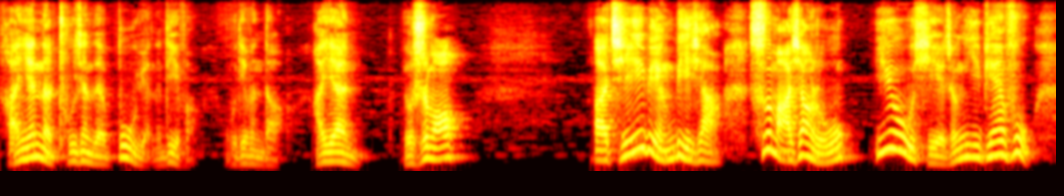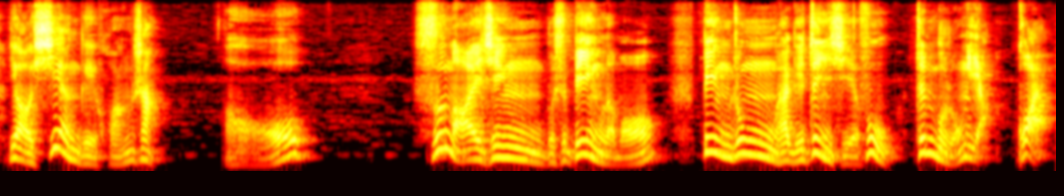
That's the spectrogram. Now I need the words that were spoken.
韩嫣呢，出现在不远的地方。武帝问道：“韩嫣，有事吗？”“啊，启禀陛下，司马相如又写成一篇赋，要献给皇上。”“哦，司马爱卿不是病了吗？病中还给朕写赋，真不容易啊！快，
